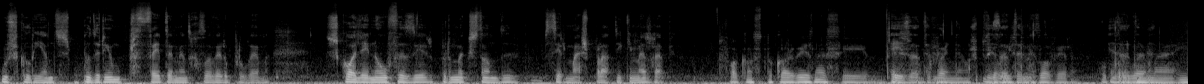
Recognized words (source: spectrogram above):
os clientes poderiam perfeitamente resolver o problema. Escolhem não o fazer por uma questão de ser mais prático e mais rápido. Focam-se no core business e deixam que Exatamente. venha um especialista Exatamente. resolver o Exatamente. problema em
